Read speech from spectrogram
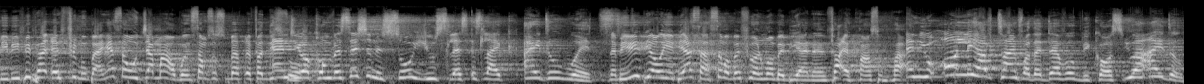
biribi pipa afiri mu ba ɛnyɛ sɛ wogya ma ɔbonsam so so bɛfa di And your conversation is so useless, it's like idle words. na biribi bia woyɛ bia sɛ asɛm a ɔbɛfiri wɔ no ma baabia na ɛmfa ɛkwan so papa And you only have time for the devil because you are idle.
